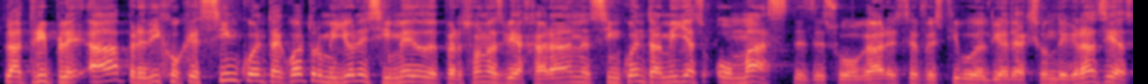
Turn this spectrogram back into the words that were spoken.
La AAA predijo que 54 millones y medio de personas viajarán 50 millas o más desde su hogar este festivo del Día de Acción de Gracias.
